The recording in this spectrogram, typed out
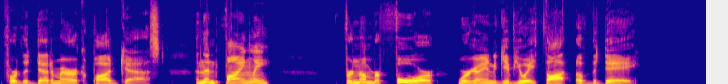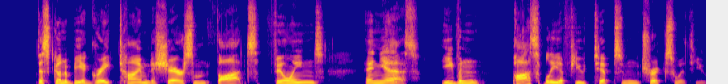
for the Dead America podcast. And then finally, for number four, we're going to give you a thought of the day. This is going to be a great time to share some thoughts, feelings, and yes, even possibly a few tips and tricks with you.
